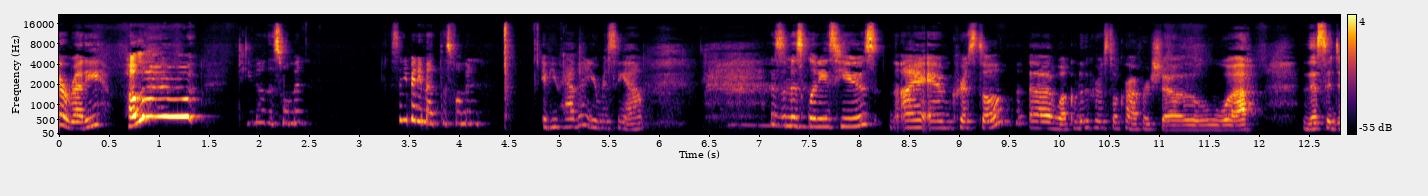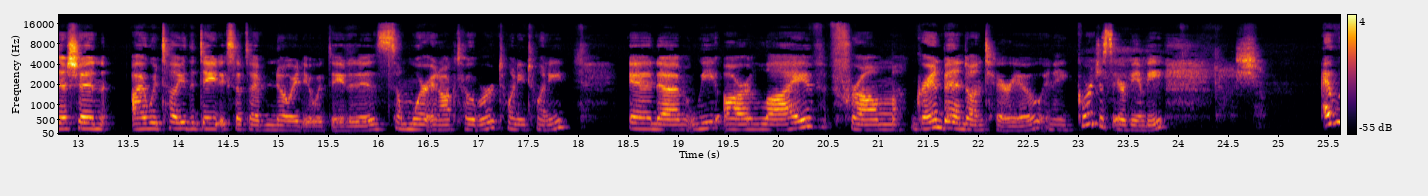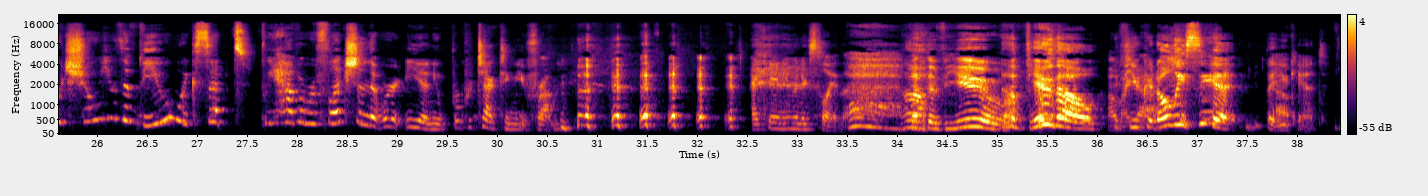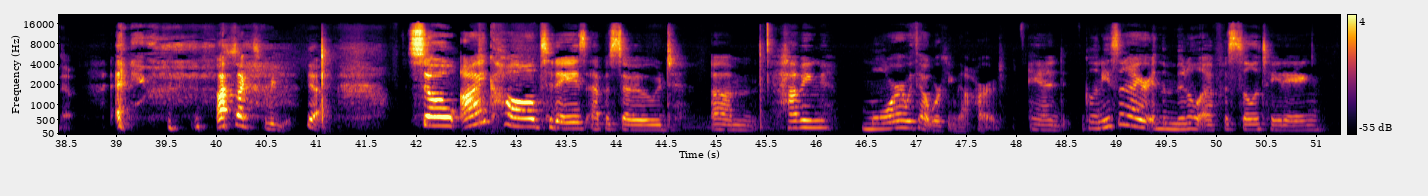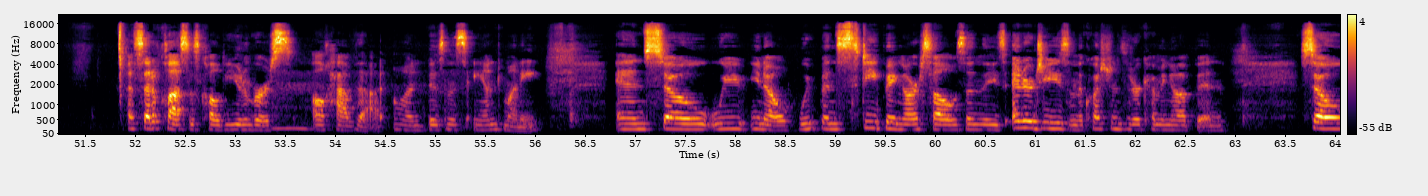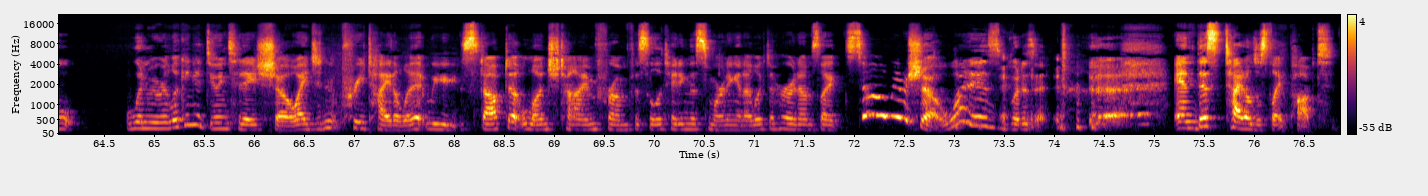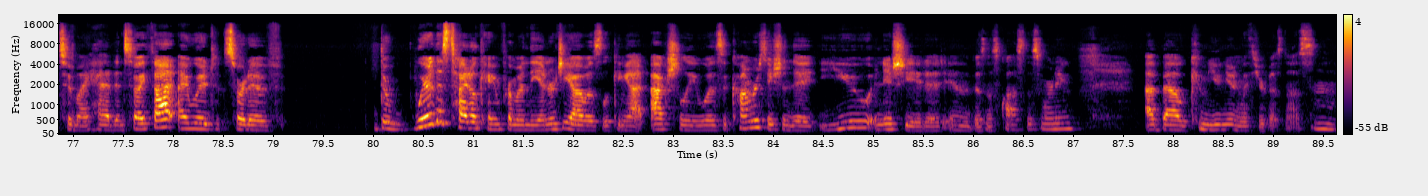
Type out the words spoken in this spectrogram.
Hey, everybody. Hello. Do you know this woman? Has anybody met this woman? If you haven't, you're missing out. This is Miss Glenyce Hughes. I am Christel. Uh, welcome to the Christel Crawford Show. Uh, this edition, I would tell you the date, except I have no idea what date it is. Somewhere in October 2020. And um, we are live from Grand Bend, Ontario, in a gorgeous Airbnb. I would show you the view, except we have a reflection that we're, you know, we're protecting you from. I can't even explain that. but the view. The view, though, Oh if you could only see it, but you can't. No. Anyway. sucks for you. Yeah. So I called today's episode um, "Having More Without Working That Hard," and Glenyce and I are in the middle of facilitating a set of classes called Universe. I'll have that on business and money. And so we, you know, we've been steeping ourselves in these energies and the questions that are coming up. And so when we were looking at doing today's show, I didn't pre-title it. We stopped at lunchtime from facilitating this morning, and I looked at her and I was like, "So we have a show. What is what is it?" and this title just like popped to my head, and so I thought I would sort of the where this title came from and the energy I was looking at actually was a conversation that you initiated in the business class this morning about communion with your business. Mm.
